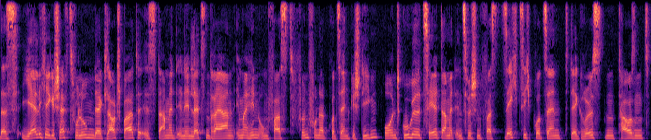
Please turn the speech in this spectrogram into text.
Das jährliche Geschäftsvolumen der Cloud-Sparte ist damit in den letzten drei Jahren immerhin um fast 500 Prozent gestiegen und Google zählt damit inzwischen fast 60 Prozent der größten 1000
